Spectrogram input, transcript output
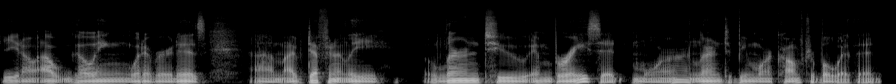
you know, outgoing, whatever it is. Um, I've definitely learn to embrace it more and learn to be more comfortable with it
